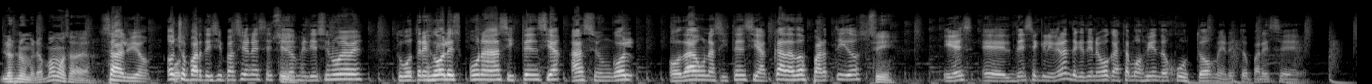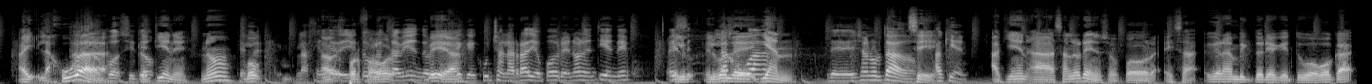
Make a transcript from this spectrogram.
Los números, vamos a ver. Salvio, 8 O- participaciones este Sí. 2019. Tuvo 3 goles, una asistencia, hace un gol o da una asistencia cada dos partidos. Sí. Y es el desequilibrante que tiene Boca, estamos viendo justo. Mira, esto parece Hay la jugada que tiene, ¿no? que la, la gente ver, de por YouTube lo favor, está viendo, vea el que escuchan la radio pobre no lo entiende. Es el, gol de Jan. De Jan Hurtado. Sí. ¿A quién? ¿A quién? A San Lorenzo por esa gran victoria que tuvo Boca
